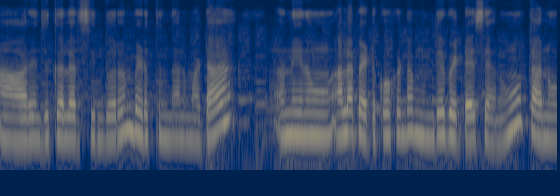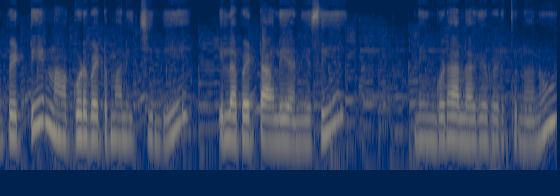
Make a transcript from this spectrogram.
ఆరెంజ్ కలర్ సింధూరం పెడుతుందనమాట నేను అలా పెట్టుకోకుండా ముందే పెట్టేశాను. తను పెట్టి నాకు కూడా పెట్టమని ఇచ్చింది. ఇలా పెట్టాలి అనేసి నేను కూడా అలాగే పెడుతున్నాను.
